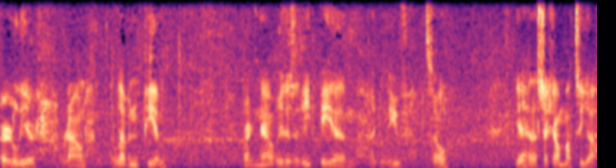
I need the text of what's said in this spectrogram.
earlier around 11 p.m. Right now it is 8 a.m. I believe. So yeah, let's check out Matsuya.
